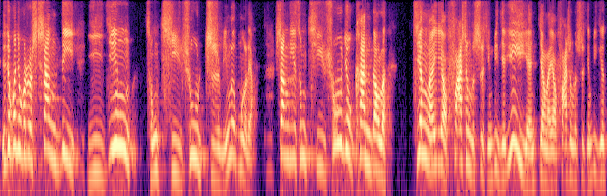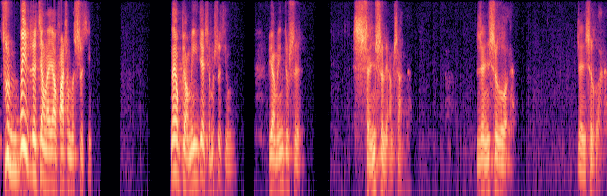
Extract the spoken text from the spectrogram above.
也就换句话说，上帝已经从起初指明了末了，上帝从起初就看到了。将来要发生的事情，并且预言将来要发生的事情，并且准备着将来要发生的事情，那要表明一件什么事情？表明就是神是良善的，人是恶的，人是恶的。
